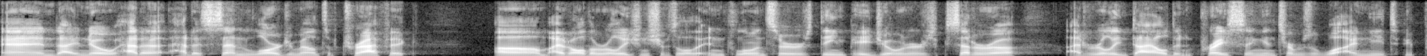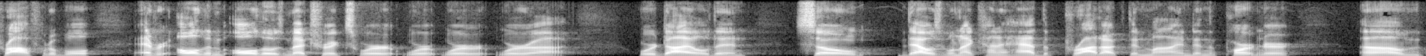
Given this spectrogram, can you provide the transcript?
and I know how to how to send large amounts of traffic Um, I had all the relationships all the influencers, theme page owners, etc. I'd really dialed in pricing in terms of what I need to be profitable. Every all them all those metrics were were were were uh, were dialed in. So that was when I kind of had the product in mind and the partner. Um,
